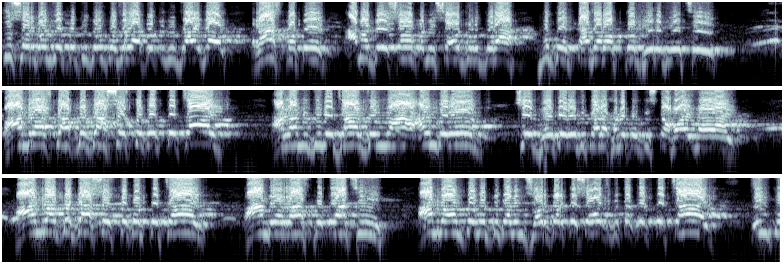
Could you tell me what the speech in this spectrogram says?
কিশোরগঞ্জের প্রতিটি উপজেলা, প্রতিটি জায়গায় রাজপথে আমাদের সহকর্মী সহযোগীরা বুকের তাজা রক্ত ঢেলে দিয়েছে। আমরা আজকে আপনাকে আশ্বস্ত করতে চাই, আগামী দিনে যার জন্য আন্দোলন, সে ভোটের অধিকার এখানে প্রতিষ্ঠা হয় নাই। আমরা আপনাকে আশ্বস্ত করতে চাই, আমরা রাজপথে আছি আমরা অন্তর্বর্তীকালীন সরকারকে সহযোগিতা করতে চাই, কিন্তু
